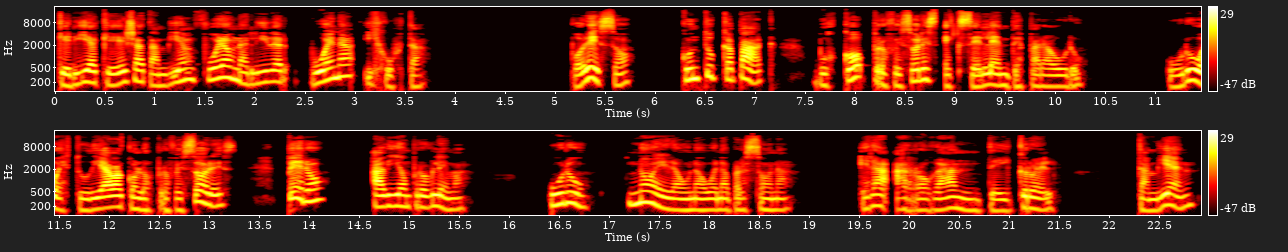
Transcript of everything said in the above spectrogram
quería que ella también fuera una líder buena y justa. Por eso, Kuntuk Kapak buscó profesores excelentes para Uru. Uru estudiaba con los profesores, pero había un problema. Uru no era una buena persona. Era arrogante y cruel. También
